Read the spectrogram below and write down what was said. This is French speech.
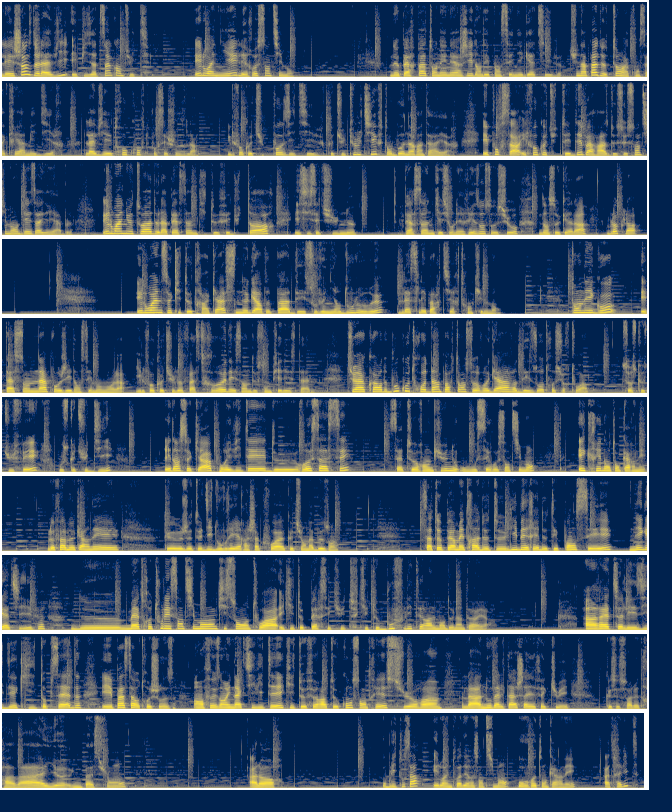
Les choses de la vie, épisode 58. Éloigner les ressentiments. Ne perds pas ton énergie dans des pensées négatives. Tu n'as pas de temps à consacrer à médire. La vie est trop courte pour ces choses-là. Il faut que tu positives, que tu cultives ton bonheur intérieur. Et pour ça, il faut que tu te débarrasses de ce sentiment désagréable. Éloigne-toi de la personne qui te fait du tort. Et si c'est une personne qui est sur les réseaux sociaux, dans ce cas-là, bloque-la. Éloigne ce qui te tracasse, ne garde pas des souvenirs douloureux, laisse-les partir tranquillement. Ton ego est à son apogée dans ces moments-là. Il faut que tu le fasses redescendre de son piédestal. Tu accordes beaucoup trop d'importance au regard des autres sur toi, sur ce que tu fais ou ce que tu dis. Et dans ce cas, pour éviter de ressasser cette rancune ou ces ressentiments, écris dans ton carnet. Le fameux carnet je te dis d'ouvrir à chaque fois que tu en as besoin. Ça te permettra de te libérer de tes pensées négatives, de mettre tous les sentiments qui sont en toi et qui te persécutent, qui te bouffent littéralement de l'intérieur. Arrête les idées qui t'obsèdent et passe à autre chose en faisant une activité qui te fera te concentrer sur euh, la nouvelle tâche à effectuer, que ce soit le travail, une passion, alors, oublie tout ça, éloigne-toi des ressentiments, ouvre ton carnet. À très vite!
